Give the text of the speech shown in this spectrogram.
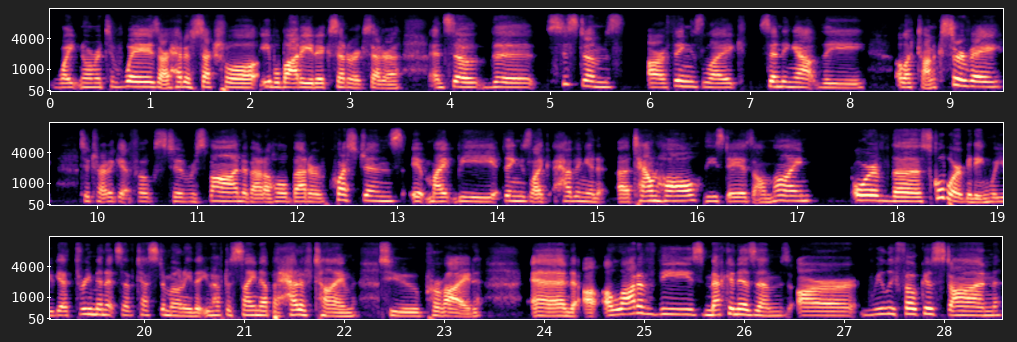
white normative ways, are heterosexual, able bodied, et cetera, et cetera. And so the systems are things like sending out the electronic survey, to try to get folks to respond about a whole batter of questions. It might be things like having an, a town hall these days online or the school board meeting where you get three minutes of testimony that you have to sign up ahead of time to provide. And a, lot of these mechanisms are really focused on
